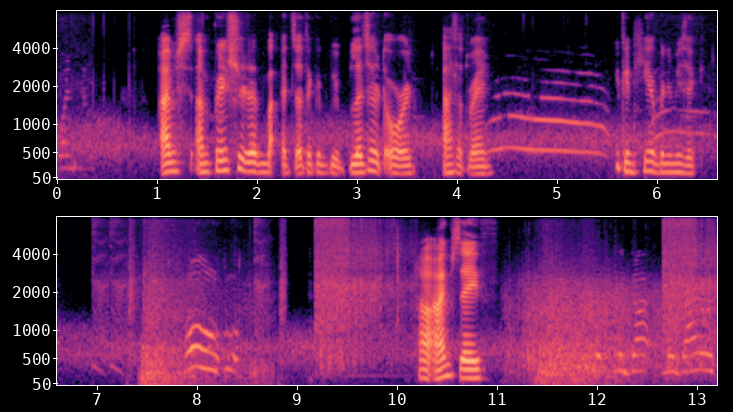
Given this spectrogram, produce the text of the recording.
one health. I'm s- I'm pretty sure that it's either gonna be blizzard or acid rain. You can hear by the music. Oh, Uh, I'm safe. the, the guy, the guy with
